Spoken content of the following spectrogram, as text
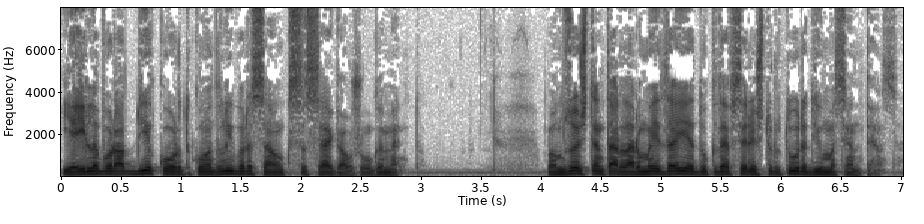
e é elaborado de acordo com a deliberação que se segue ao julgamento. Vamos hoje tentar dar uma ideia do que deve ser a estrutura de uma sentença.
